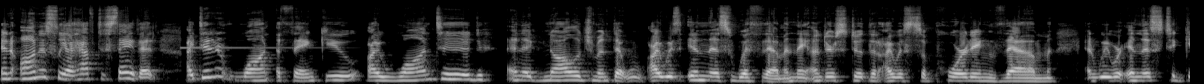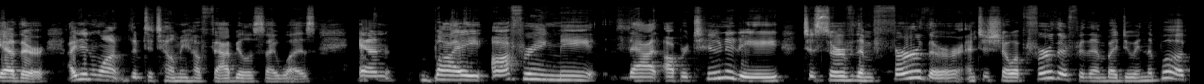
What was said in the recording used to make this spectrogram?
And honestly, I have to say that I didn't want a thank you. I wanted an acknowledgement that I was in this with them and they understood that I was supporting them and we were in this together. I didn't want them to tell me how fabulous I was. And by offering me that opportunity to serve them further and to show up further for them by doing the book,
